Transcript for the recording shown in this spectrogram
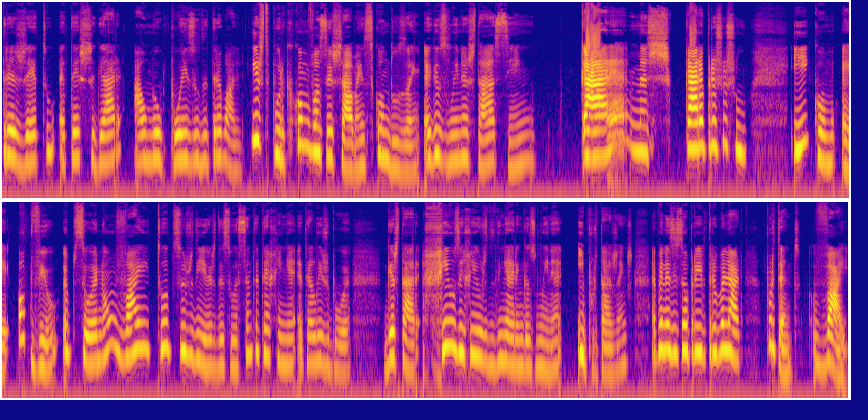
trajeto até chegar ao meu poiso de trabalho. Isto porque, como vocês sabem, se conduzem, a gasolina está assim cara, mas cara para chuchu. E, como é óbvio, a pessoa não vai todos os dias da sua Santa Terrinha até Lisboa gastar rios e rios de dinheiro em gasolina e portagens apenas e só para ir trabalhar. Portanto, vai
